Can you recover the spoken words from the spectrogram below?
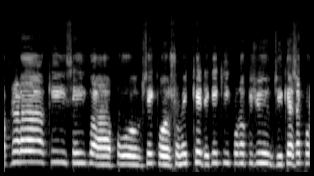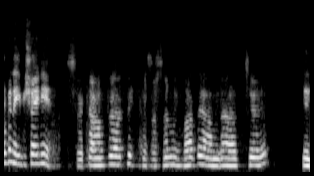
আপনারা কি সেই আহ, প- সেই শ্রমিককে ডেকে কি কোনো কিছু জিজ্ঞাসা করবেন এই বিষয় নিয়ে? সেটা আমরা হচ্ছে প্রশাসনিক ভাবে আমরা হচ্ছে এই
